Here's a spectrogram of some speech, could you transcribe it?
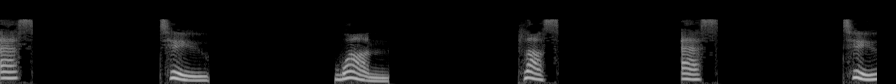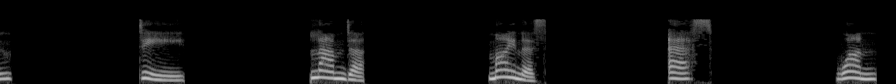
s 2 1 plus s 2 d lambda minus s 1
